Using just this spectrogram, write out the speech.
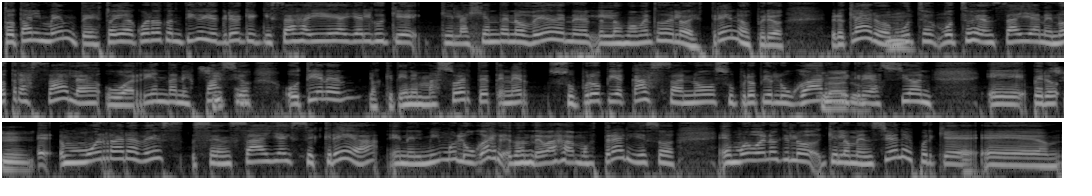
totalmente, estoy de acuerdo contigo. Yo creo que quizás ahí hay algo que, que la gente no ve en, los momentos de los estrenos, pero, pero claro, mm. muchos, muchos ensayan en otras salas o arriendan espacios o tienen, los que tienen más suerte, tener su propia casa, no su propio lugar de creación. Eh, pero eh, muy rara vez se ensaya y se crea en el mismo lugar donde vas a mostrar y eso es muy bueno que lo, que lo menciones porque eh,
